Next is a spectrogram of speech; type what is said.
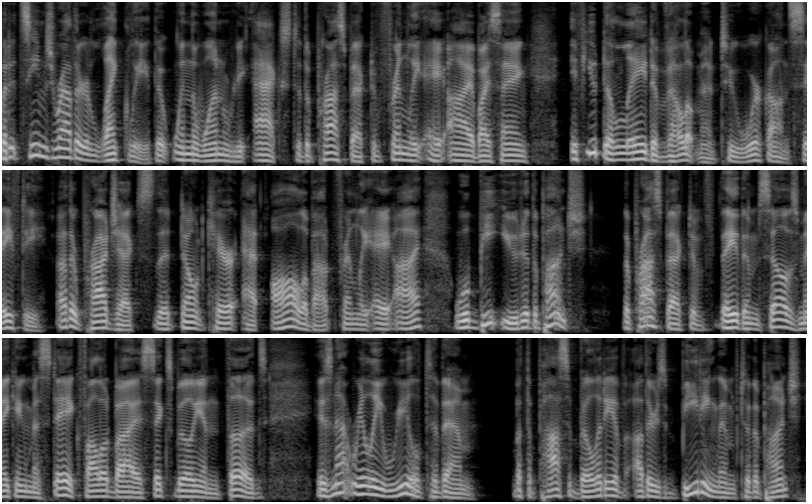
but it seems rather likely that when the one reacts to the prospect of friendly AI by saying, if you delay development to work on safety, other projects that don't care at all about friendly AI will beat you to the punch. The prospect of they themselves making a mistake followed by six billion thuds is not really real to them, but the possibility of others beating them to the punch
